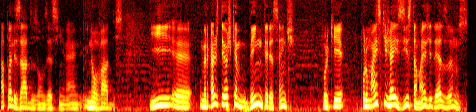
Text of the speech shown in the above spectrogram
atualizados, vamos dizer assim, né? Inovados. E é, o mercado de TI eu acho que é bem interessante, porque por mais que já exista há mais de 10 anos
